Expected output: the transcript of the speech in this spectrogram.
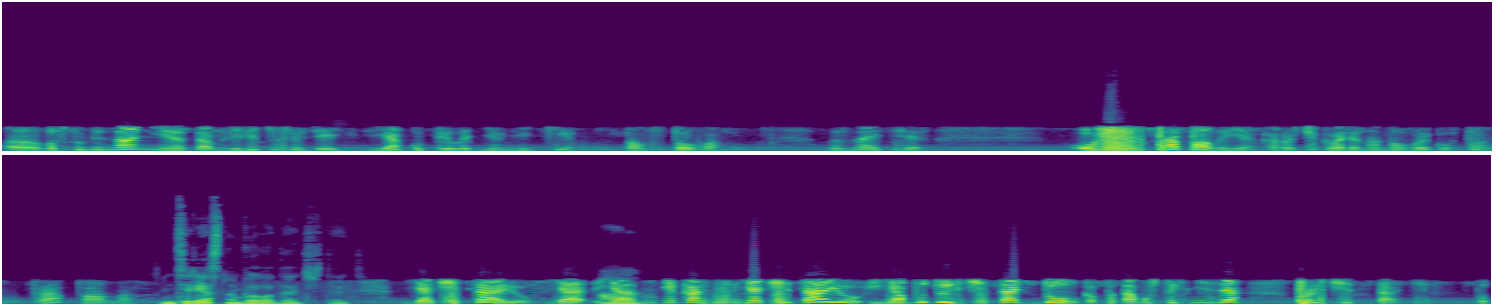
э, воспоминания там великих людей. Я купила дневники Толстого. Вы знаете, ой, пропала я, короче говоря, на Новый год. Пропала. Интересно было, да, читать? Я читаю. Я, А. я, мне кажется, я читаю, и я буду их читать долго, потому что их нельзя прочитать. Вот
